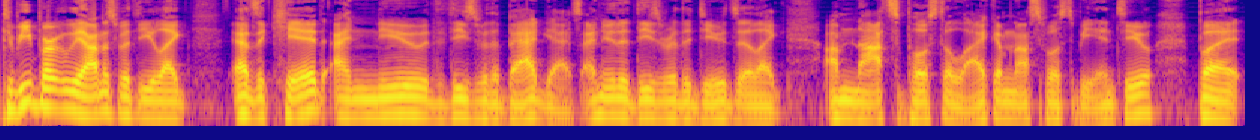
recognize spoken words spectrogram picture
to be perfectly honest with you like as a kid, I knew that these were the bad guys. I knew that these were the dudes that like I'm not supposed to like, I'm not supposed to be into, but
